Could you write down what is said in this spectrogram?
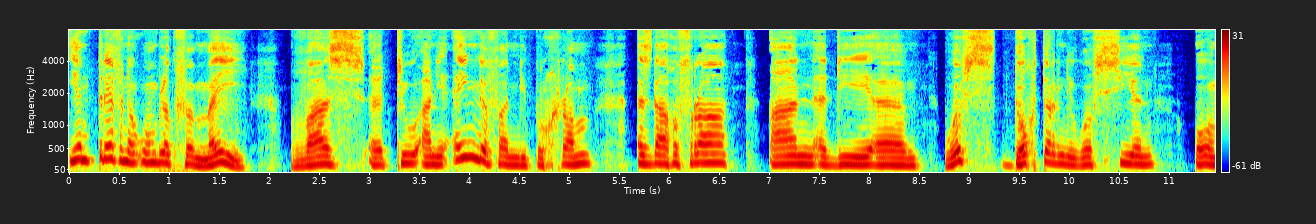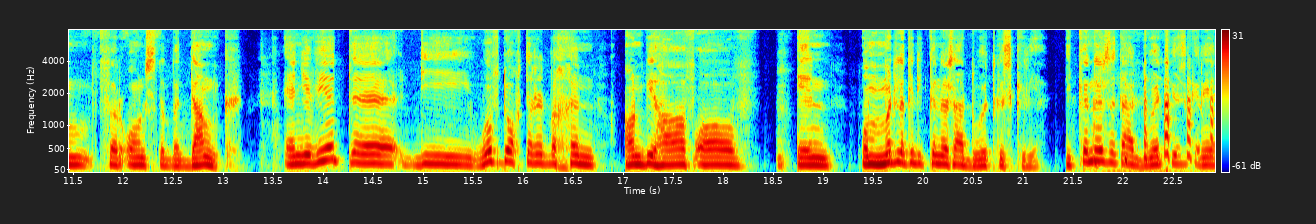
een treffende oomblik vir my was uh, toe aan die einde van die program is daar gevra aan die ehm uh, hoofdogter en die hoofseun om vir ons te bedank. En jy weet uh, die hoofdogter het begin on behalf of in onmiddellik die kinders haar dood geskree. Die kinders het haar dood geskree.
